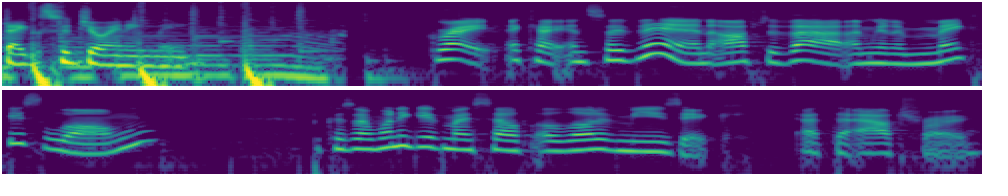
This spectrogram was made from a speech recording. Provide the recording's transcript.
Thanks for joining me. Great. Okay. And so then after that, I'm going to make this long because I want to give myself a lot of music at the outro.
